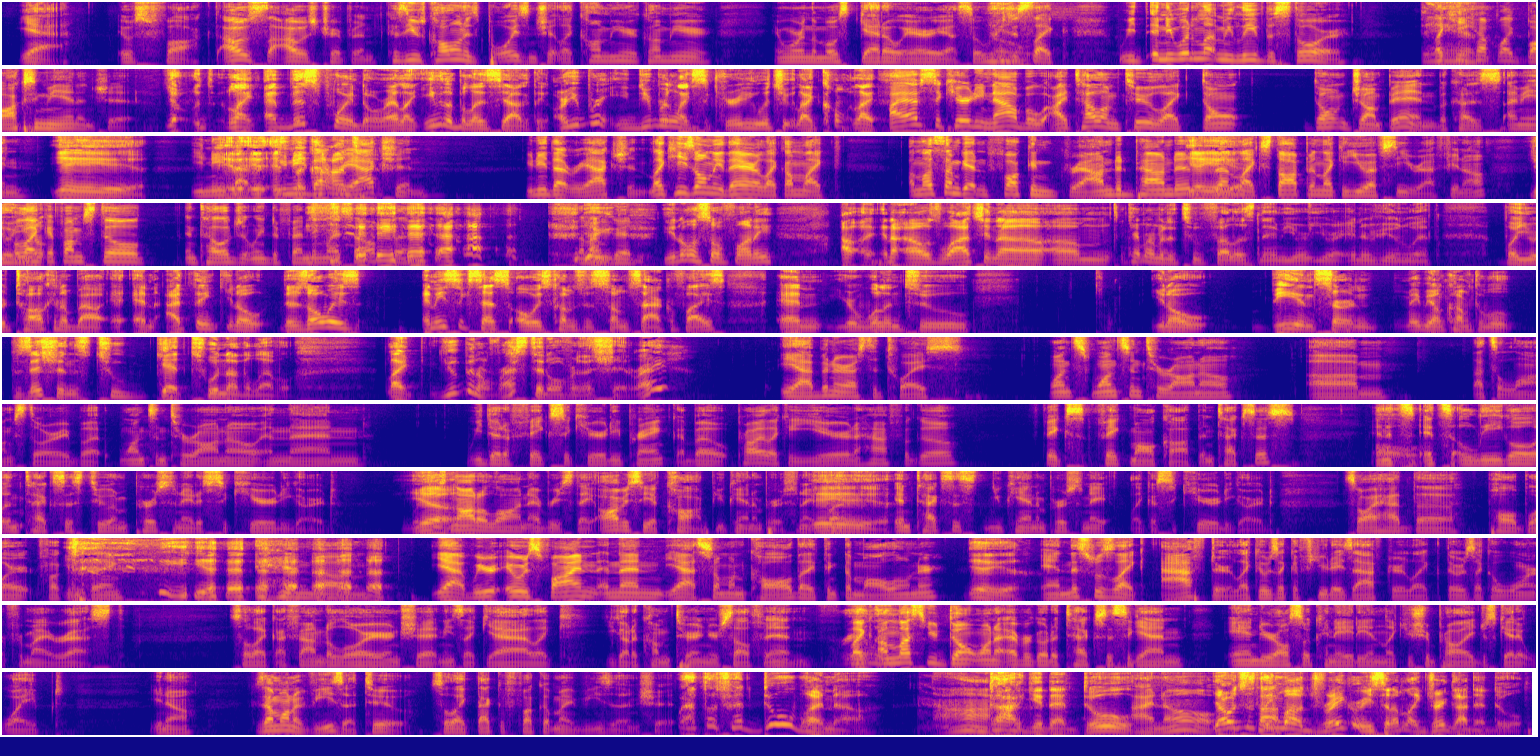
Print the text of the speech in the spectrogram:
Yeah, it was fucked. I was I was tripping because he was calling his boys and shit, like, "Come here, come here," and we're in the most ghetto area. So we just like we and he wouldn't let me leave the store. Like he kept like boxing me in and shit. Yo, like at this point though, right? Like even the Balenciaga thing. Are you bring? Do you bring like security with you? Like, come, like, I have security now, but I tell him too, like don't don't jump in because I mean yeah, yeah, yeah, yeah. you need It- that it- you need that content. reaction. You need that reaction. Like he's only there. Like I'm like. Unless I'm getting fucking grounded, pounded, Yeah, yeah, then like stop in like a UFC ref, you know. Yo, but you like know- if I'm still intelligently defending myself, then, then I'm good. You know what's so funny? I, and I was watching. Uh, um, I can't remember the two fellas' name you were you were interviewing with, but you were talking about. And I think you know, there's always any success always comes with some sacrifice, and you're willing to, you know, be in certain maybe uncomfortable positions to get to another level. Like you've been arrested over this shit, right? Yeah, I've been arrested twice. Once once in Toronto. Um that's a long story, but once in Toronto and then we did a fake security prank about probably like a year and a half ago. Fake fake mall cop in Texas. And it's Oh. it's illegal in Texas to impersonate a security guard. Yeah. It's not a law in every state. Obviously a cop you can't impersonate, Yeah, but yeah, yeah. in Texas you can't impersonate like a security guard. So I had the Paul Blart fucking thing yeah. and um, yeah, we were, it was fine. And then yeah, someone called. I think the mall owner, Yeah, yeah. and this was like after, like it was like a few days after, like there was like a warrant for my arrest. So like I found a lawyer and shit, and he's like, yeah, like you got to come turn yourself in. Like Really? unless you don't want to ever go to Texas again, and you're also Canadian, like you should probably just get it wiped, you know. Because I'm on a visa too, so like that could fuck up my visa and shit. I thought you had dual by now. Nah, Gotta get that dual. I know. Y'all was just Tough. thinking about Drake recent. I'm like, Drake got that dual.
